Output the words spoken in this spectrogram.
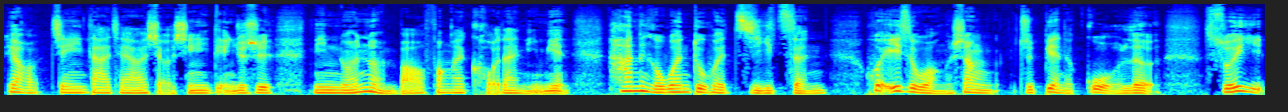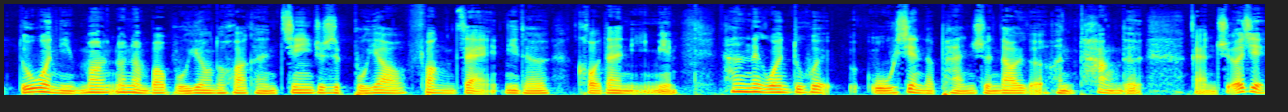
要建议大家要小心一点，就是你暖暖包放在口袋里面，它那个温度会激增，会一直往上就变得过热。所以如果你暖暖暖包不用的话，可能建议就是不要放在你的口袋里面，它的那个温度会无限的攀升到一个很烫的感觉。而且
